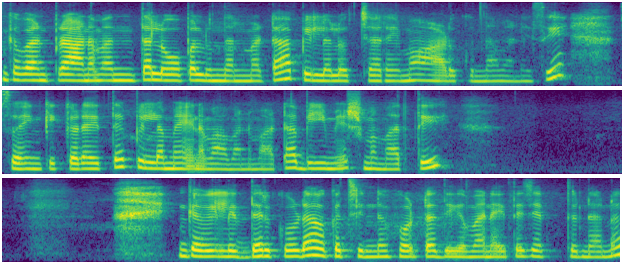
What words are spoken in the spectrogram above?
ఇంకా వాడి ప్రాణం అంతా లోపల ఉందనమాట పిల్లలు వచ్చారేమో ఆడుకుందాం అనేసి. సో ఇంక ఇక్కడైతే పిల్ల మేనమామ అనమాట భీమేష్ మా ఇంకా వీళ్ళిద్దరు కూడా ఒక చిన్న ఫోటో దిగమని అయితే చెప్తున్నాను.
